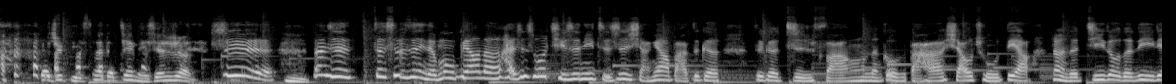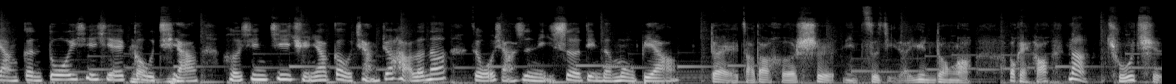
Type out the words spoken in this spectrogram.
要去比赛的健美先生。是，但是这是不是你的目标呢？还是说，其实你只是想要把这个这个脂肪能够把它消除掉，让你的肌肉的力量更多一些些，够强，核心肌群要够强就好了呢？这我想。是你设定的目标，对，找到合适你自己的运动哦。OK，好，那除此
